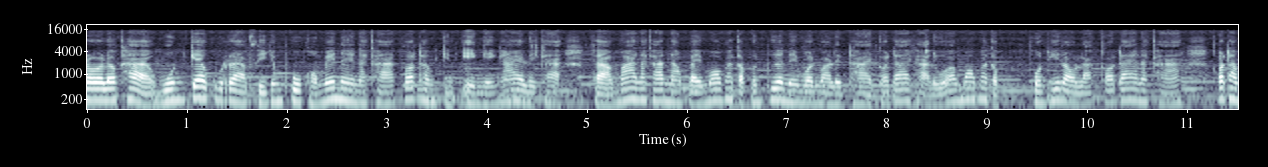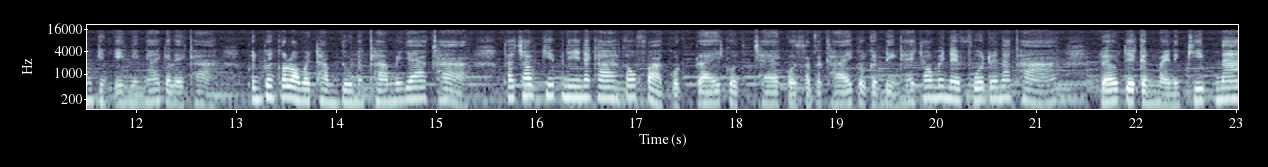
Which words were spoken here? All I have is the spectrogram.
ร้อยแล้วค่ะ วุ้นแก้วกุหลาบสีชมพูของแม่เนยนะคะ ก็ทำกินเองง่าย ๆ เลยค่ะ สามารถนะคะนำไปมอบให้กับเพื่อนๆในวันวาเลนไทน์ก็ได้ค่ะ หรือว่ามอบให้กับคนที่เรารักก็ได้นะคะ ก็ทำกินเองง่ายๆกันเลยค่ะ เพื่อนๆก็ลองไปทำดูนะคะไม่ยากค่ะ ถ้าชอบคลิปนี้นะคะ ก็ฝากกดไลค์กดแชร์กด subscribe กดกระดิ่งให้ช่องไม่ในยฟู้ดด้วยนะคะ แล้วเจอกันใหม่ในคลิปหน้า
